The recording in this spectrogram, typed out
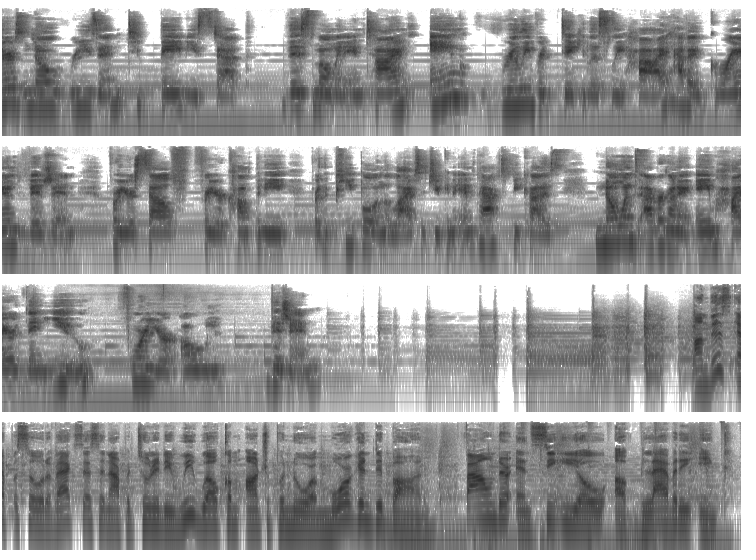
there's no reason to baby step this moment in time. Aim really ridiculously high. Have a grand vision for yourself, for your company, for the people and the lives that you can impact because no one's ever going to aim higher than you for your own vision. On this episode of Access and Opportunity, we welcome entrepreneur Morgan DeBaun, founder and CEO of Blavity Inc.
